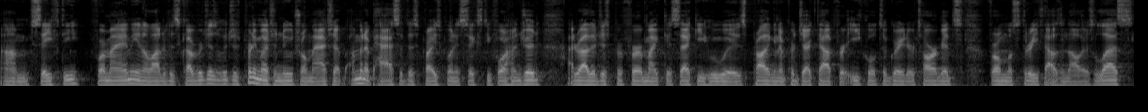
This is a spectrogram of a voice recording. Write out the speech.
um, safety for Miami in a lot of his coverages, which is pretty much a neutral matchup. I'm going to pass at this price point of 6,400. I'd rather just prefer Mike Gesicki, who is probably going to project out for equal to greater targets for almost $3,000 less.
